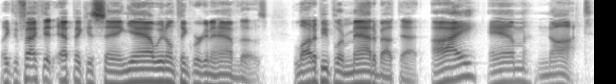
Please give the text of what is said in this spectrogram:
Like the fact that Epic is saying, "Yeah, we don't think we're going to have those." A lot of people are mad about that. I am not.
